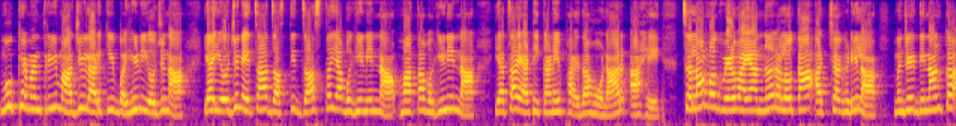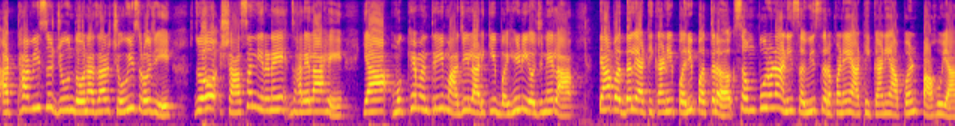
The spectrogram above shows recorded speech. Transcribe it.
मुख्यमंत्री माझी लाडकी बहीण योजना या योजनेचा जास्तीत जास्त या भगिनींना माता भगिनींना याचा या ठिकाणी फायदा होणार आहे. चला मग वेळ वाया न घालवता आजच्या घडीला म्हणजे दिनांक अठ्ठावीस जून दोन हजार चोवीस रोजी जो शासन निर्णय झालेला आहे या मुख्यमंत्री माझी लाडकी बहीण योजनेला त्याबद्दल या ठिकाणी परिपत्रक संपूर्ण आणि सविस्तरपणे या ठिकाणी आपण पाहूया.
